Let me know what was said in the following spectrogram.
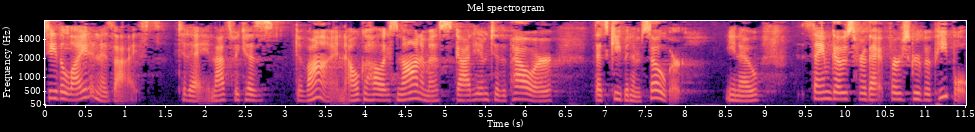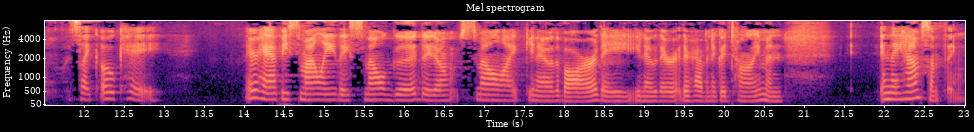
see the light in his eyes today. And that's because divine, Alcoholics Anonymous got him to the power that's keeping him sober. You know, same goes for that first group of people. It's like, okay. They're happy, smiley, they smell good, they don't smell like, you know, the bar. They, you know, they're they're having a good time and and they have something.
